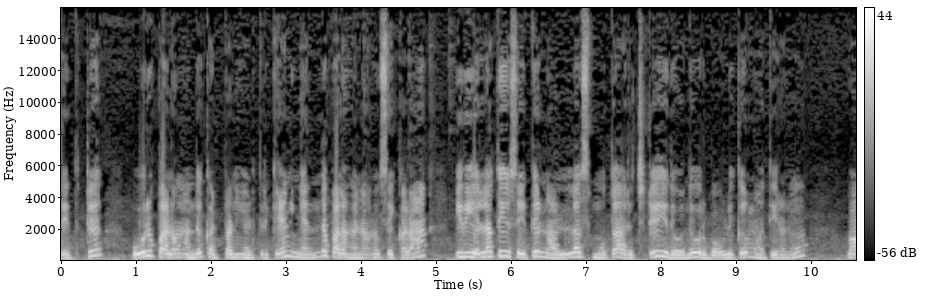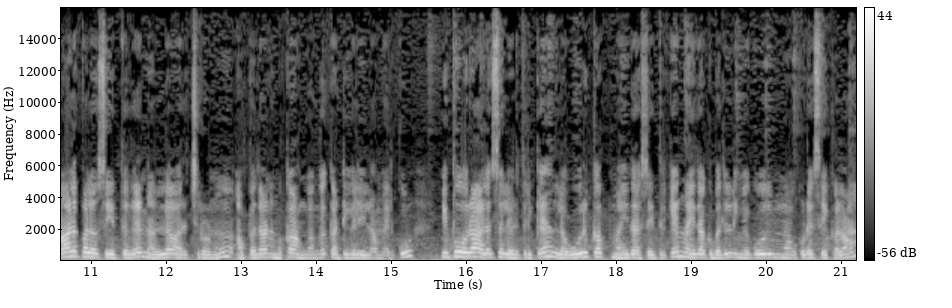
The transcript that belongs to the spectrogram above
சேர்த்துட்டு ஒரு பழம் வந்து கட் பண்ணி எடுத்திருக்கேன். நீங்கள் எந்த பழம் வேணாலும் சேர்க்கலாம். இது எல்லாத்தையும் சேர்த்து நல்லா ஸ்மூத்தாக அரைச்சிட்டு இதை வந்து ஒரு பவுலுக்கு மாற்றிடணும் வாழைப்பழம் சேர்த்ததை நல்லா அரைச்சிடணும். அப்போ தான் நமக்கு அங்கங்கே கட்டிகள் இல்லாமல் இருக்கும். இப்போ ஒரு அலசல் எடுத்திருக்கேன். அதில் ஒரு கப் மைதா சேர்த்துருக்கேன். மைதாக்கு பதில் நீங்கள் கோதுமை மாவு கூட சேர்க்கலாம்.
